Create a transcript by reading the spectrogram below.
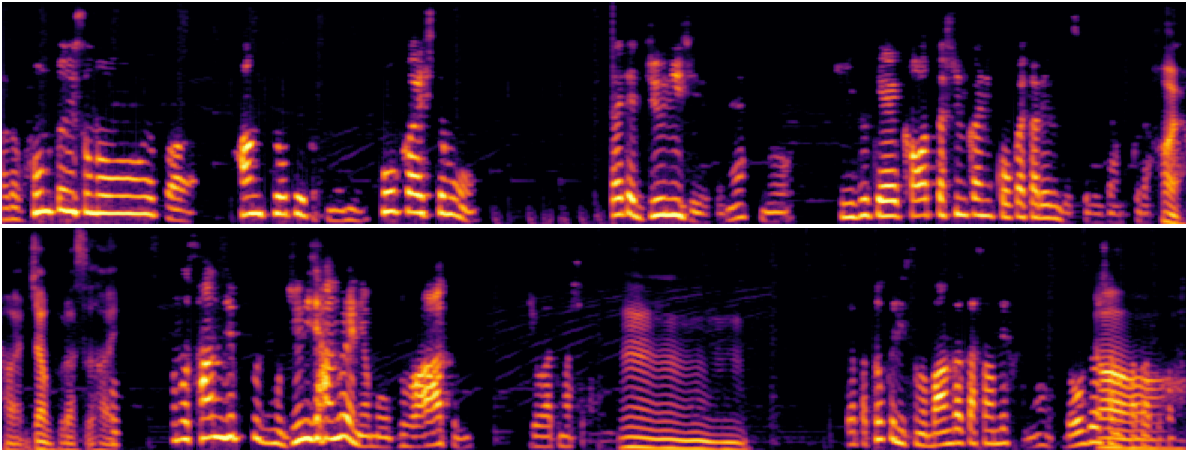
だから本当にその、やっぱ反響というか、その公開しても、大体12時ですよね。その日付変わった瞬間に公開されるんですけど、ジャンプだ。はいはい、ジャンプラス、はい。その30分、もう12時半ぐらいにはもうブワーっと広がってましたからね。うんうんうんうん。やっぱ特にその漫画家さんですかね。同業者の方とか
